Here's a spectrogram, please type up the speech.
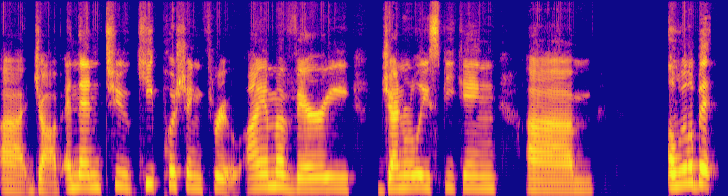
uh, job and then to keep pushing through. I am a very, generally speaking, um, a little bit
